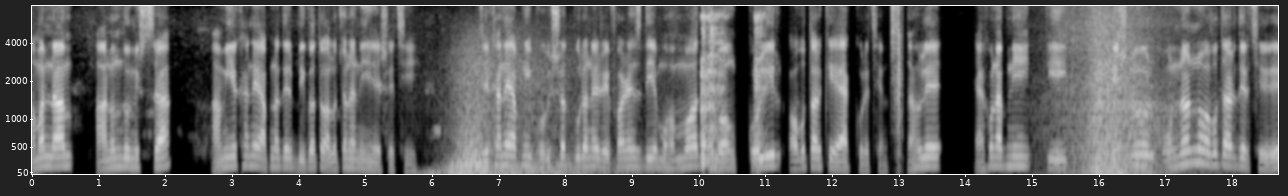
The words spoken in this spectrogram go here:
আমার নাম আনন্দ মিশ্রা। আমি এখানে আপনাদের বিগত আলোচনা নিয়ে এসেছি। যেখানে আপনি ভবিষ্যৎ পুরাণের রেফারেন্স দিয়ে মোহাম্মদ এবং কলির অবতারকে এক করেছেন। তাহলে এখন আপনি কি বিষ্ণুর অন্যান্য অবতারদের ছেড়ে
